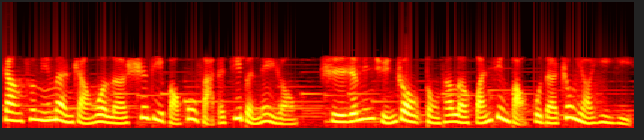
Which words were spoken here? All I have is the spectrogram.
让村民们掌握了湿地保护法的基本内容，使人民群众懂得了环境保护的重要意义。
